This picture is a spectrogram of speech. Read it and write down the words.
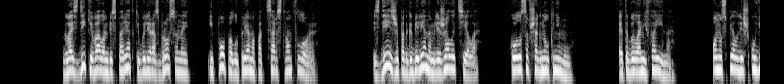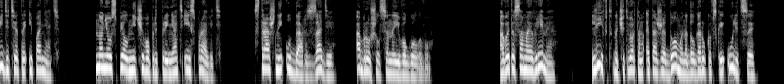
Гвоздики валом беспорядки были разбросаны и по полу прямо под царством Флоры. Здесь же под гобеленом лежало тело. Колосов шагнул к нему. Это была не Фаина. Он успел лишь увидеть это и понять, но не успел ничего предпринять и исправить. Страшный удар сзади обрушился на его голову. А в это самое время лифт на четвертом этаже дома на Долгоруковской улице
